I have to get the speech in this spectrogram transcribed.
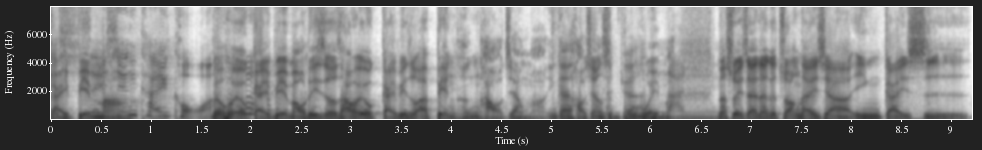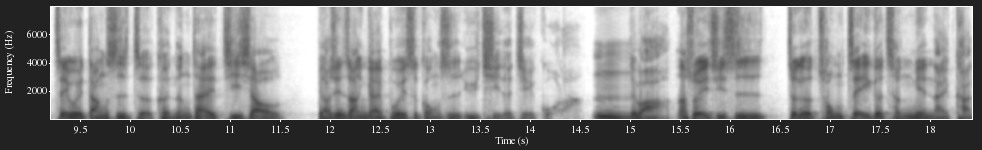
改变吗？先开口啊，没有会有改变吗？我的意思说他会有改变，说啊变很好这样吗？应该好像是不会嘛。那所以在那个状态下，应该是这位当事者可能在绩效表现上应该也不会是公司预期的结果啦，嗯，对吧？那所以其实这个从这一个层面来看，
